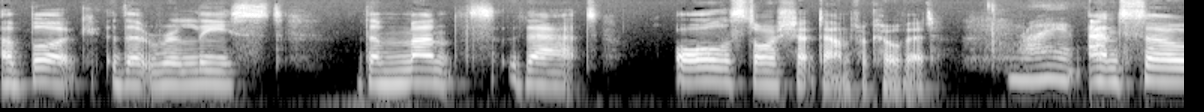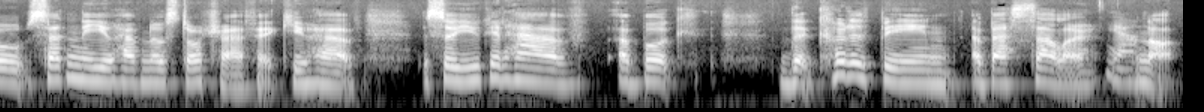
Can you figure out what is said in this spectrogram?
a book that released the month that all the stores shut down for COVID. Right. And so suddenly you have no store traffic. You have, so you could have a book that could have been a bestseller. Yeah. Not,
